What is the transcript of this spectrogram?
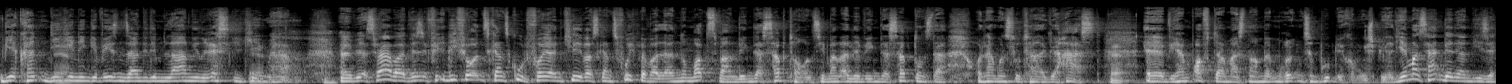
Wir könnten diejenigen gewesen sein, die dem Laden den Rest gegeben haben. Äh, Es war aber lief für uns ganz gut. Vorher in Kiel war es ganz furchtbar, weil da nur Mods waren wegen der Subtones. Die waren alle wegen der Subtones da und haben uns total gehasst. Äh, wir haben oft damals noch mit dem Rücken zum Publikum gespielt. Jemals hatten wir dann diese,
